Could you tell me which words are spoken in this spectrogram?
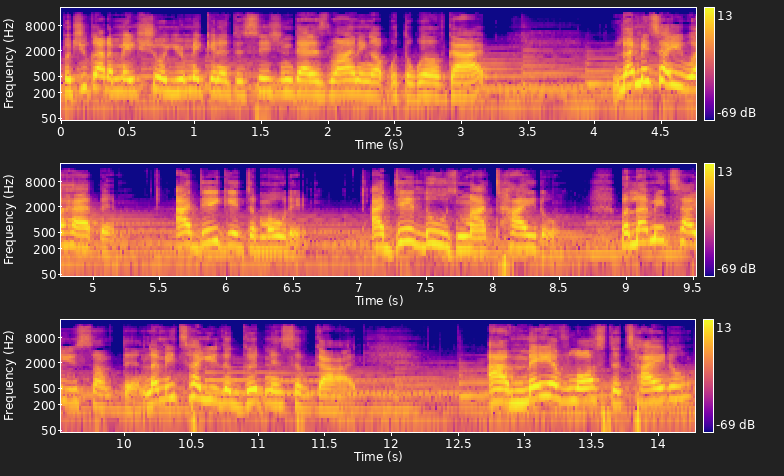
but you got to make sure you're making a decision that is lining up with the will of God. Let me tell you what happened. I did get demoted. I did lose my title. But let me tell you something. Let me tell you the goodness of God. I may have lost the title,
